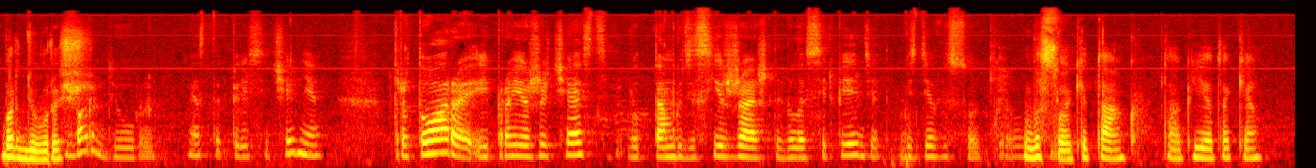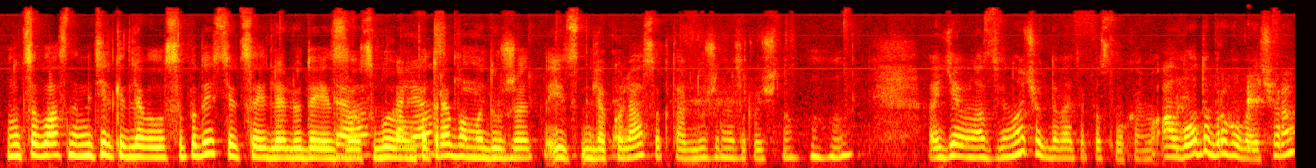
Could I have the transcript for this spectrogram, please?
бордюри. що- Бордюры, место пересечения тротуара и проезжей части, вот там, где съезжаешь на велосипеде, везде высокие. Високі, так, так, є таке. Ну це власне не тільки для велосипедистів, це і для людей з особливими коляски. потребами. Дуже і для колясок, так дуже незручно. Угу. Є у нас дзвіночок, давайте послухаємо. Алло, доброго вечора.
